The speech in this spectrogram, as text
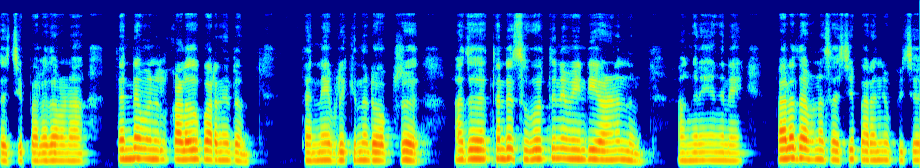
സച്ചി പലതവണ തന്റെ മുന്നിൽ കളവ് പറഞ്ഞതും തന്നെ വിളിക്കുന്ന ഡോക്ടർ അത് തന്റെ സുഖത്തിന് വേണ്ടിയാണെന്നും അങ്ങനെ അങ്ങനെ പലതവണ സച്ചി പറഞ്ഞൊപ്പിച്ച്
